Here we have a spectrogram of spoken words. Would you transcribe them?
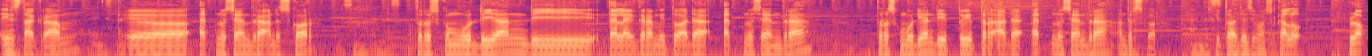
Instagram, Instagram. eh, @nusendra underscore. Terus kemudian di Telegram itu ada @nusendra. Terus kemudian di Twitter ada @nusendra underscore. Underscore. Itu aja sih mas. Kalau blog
